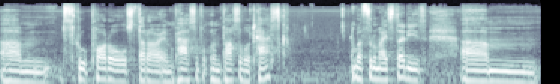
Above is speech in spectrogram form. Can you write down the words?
um, through portals that are impossible, impossible task. But through my studies, um,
